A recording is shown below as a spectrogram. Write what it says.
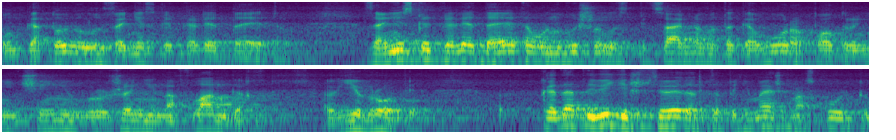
он готовил их за несколько лет до этого. За несколько лет до этого он вышел из специального договора по ограничению вооружений на флангах в Европе. Когда ты видишь все это, ты понимаешь, насколько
